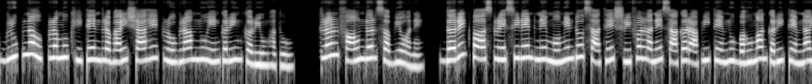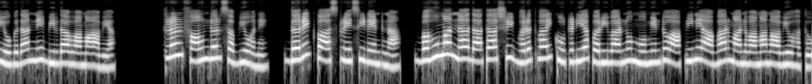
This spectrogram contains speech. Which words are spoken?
ગ્રુપના ઉપપ્રમુખ હિતેન્દ્રભાઈ શાહે પ્રોગ્રામનું એન્કરિંગ કર્યું હતું. ત્રણ ફાઉન્ડર સભ્યો અને દરેક પાસ પ્રેસિડેન્ટને મોમેન્ટો સાથે શ્રીફળ અને સાકર આપી તેમનું બહુમાન કરી તેમના યોગદાનને બિરદાવવામાં આવ્યા. ત્રણ ફાઉન્ડર સભ્યો અને દરેક પાસ પ્રેસિડેન્ટના બહુમાનના દાતા શ્રી ભરતભાઈ કોટડિયા પરિવારનો મોમેન્ટો આપીને આભાર માનવામાં આવ્યો હતો.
